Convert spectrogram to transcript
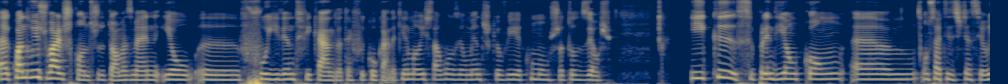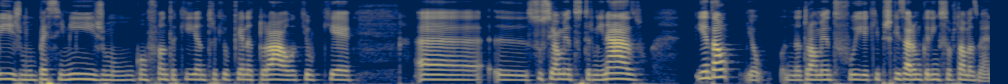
uh, quando vi os vários contos do Thomas Mann, eu fui identificando, até fui colocando aqui numa lista alguns elementos que eu via comuns a todos eles e que se prendiam com um, um, certo existencialismo, um pessimismo, um confronto aqui entre aquilo que é natural, aquilo que é uh, socialmente determinado. E então eu naturalmente fui aqui pesquisar um bocadinho sobre Thomas Mann.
